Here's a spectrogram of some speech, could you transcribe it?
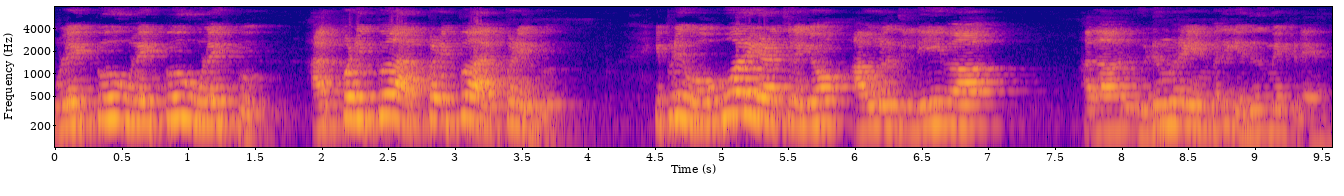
உழைப்பு உழைப்பு உழைப்பு. அர்ப்பணிப்பு அர்ப்பணிப்பு அர்ப்பணிப்பு. இப்படி ஒவ்வொரு இடத்துலையும் அவங்களுக்கு லீவா அதாவது விடுமுறை என்பது எதுவுமே கிடையாது.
